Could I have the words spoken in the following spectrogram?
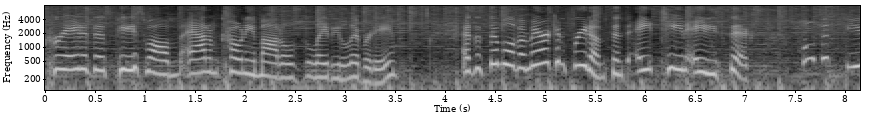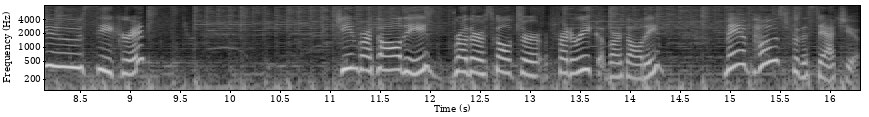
created this piece while Adam Coney models the Lady Liberty. As a symbol of American freedom since 1886, holds a few secrets. Jean Bartholdi, brother of sculptor Frederic Bartholdi, may have posed for the statue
